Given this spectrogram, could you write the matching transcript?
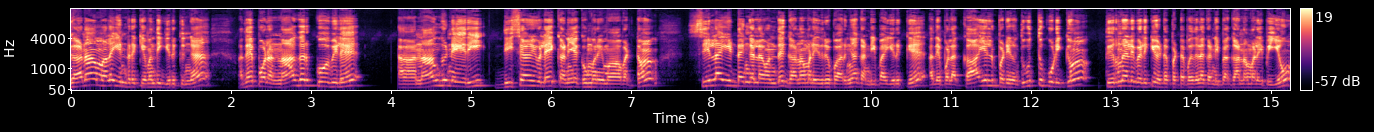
கனமழை இன்றைக்கு வந்து இருக்குங்க. அதே போல் நாகர்கோவில் நாங்குநேரி திசைவிலை கன்னியாகுமரி மாவட்டம் சில இடங்களில் வந்து கனமழை எதிர்பாருங்க கண்டிப்பாக இருக்குது அதே போல் காயல்பட்டினம் தூத்துக்குடிக்கும் திருநெல்வேலிக்கும் இடப்பட்ட பகுதியில் கண்டிப்பாக கனமழை பெய்யும்.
